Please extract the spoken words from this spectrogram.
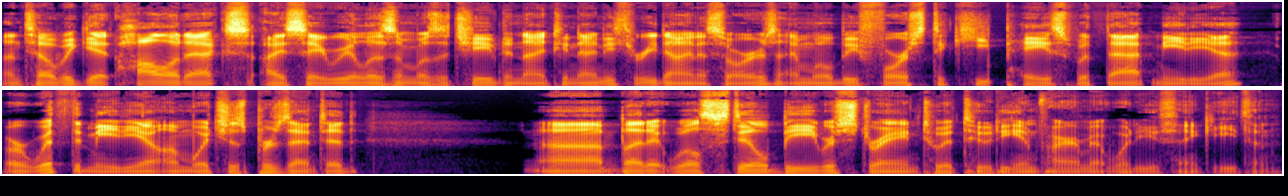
Until we get holodecks, I say realism was achieved in 1993 dinosaurs and will be forced to keep pace with that media or with the media on which is presented. Uh, but it will still be restrained to a 2D environment. What do you think, Ethan?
